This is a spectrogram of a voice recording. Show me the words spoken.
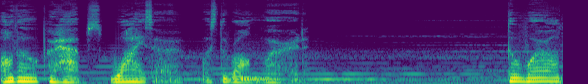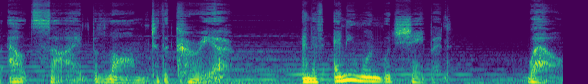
although perhaps wiser was the wrong word. The world outside belonged to the courier, and if anyone would shape it, well,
